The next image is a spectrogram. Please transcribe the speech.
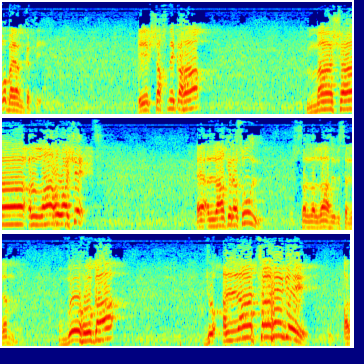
وہ بیان کرتے ہیں۔ ایک شخص نے کہا، ما شاء اللہ وشئت۔ اے اللہ کے رسول صلی اللہ علیہ وسلم وہ ہوگا جو اللہ چاہیں گے اور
